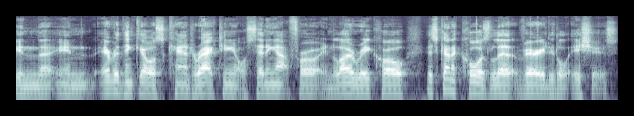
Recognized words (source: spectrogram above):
in the, in everything else counteracting or setting up for it in low recoil, it's going to cause very little issues.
